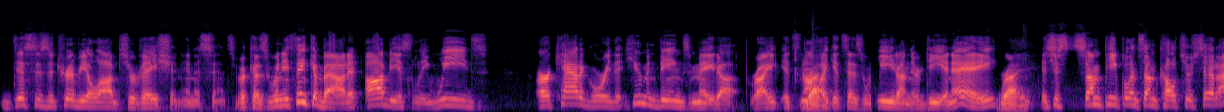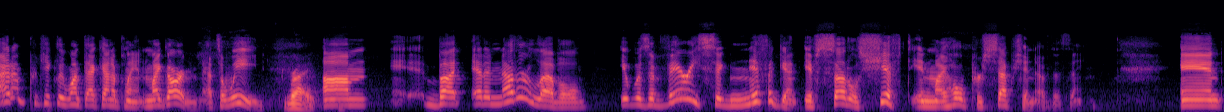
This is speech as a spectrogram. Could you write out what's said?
this is a trivial observation in a sense, because when you think about it, obviously weeds are a category that human beings made up, right? It's not right. like it says weed on their DNA. Right. It's just some people in some cultures said, I don't particularly want that kind of plant in my garden. That's a weed. Right. Um, but at another level, it was a very significant, if subtle, shift in my whole perception of the thing. And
